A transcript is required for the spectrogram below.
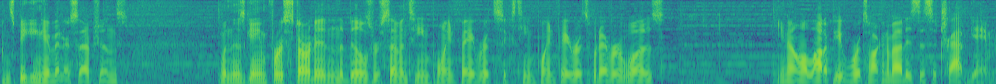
And speaking of interceptions, when this game first started and the Bills were 17 point favorites, 16 point favorites, whatever it was, you know, a lot of people were talking about is this a trap game?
